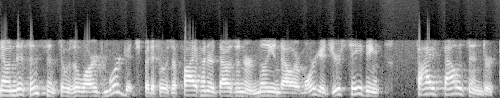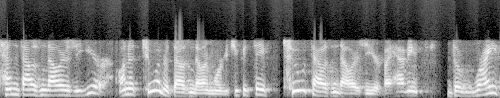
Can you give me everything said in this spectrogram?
Now, in this instance, it was a large mortgage, but if it was a five hundred thousand or million dollar mortgage, you're saving five thousand or ten thousand dollars a year. On a two hundred thousand dollar mortgage, you could save two thousand dollars a year by having the right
